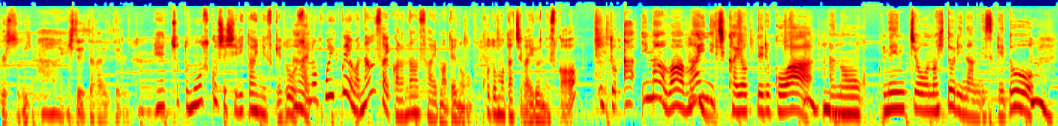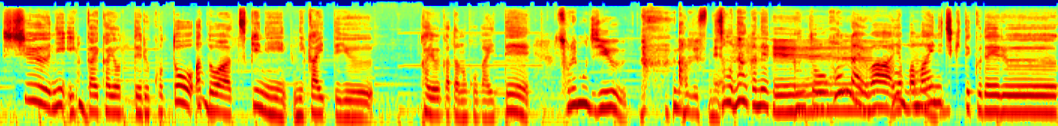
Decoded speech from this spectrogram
ゲストにはい。来ていただいてる。えちょっともう少し知りたいんですけど、はい。その保育園は何歳から何歳までの子どもたちがいるんですか？うんとあ今は毎日通ってる子は、うんうん。あの年長の一人なんですけど、うん。週に1回通ってる子と、あとは月に2回っていう通い方の子がいて、それも自由なんですね。そうなんかね、うんと本来はやっぱうん。うん毎日来てくれる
